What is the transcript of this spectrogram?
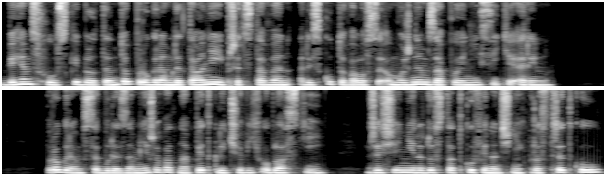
Během schůzky byl tento program detailněji představen a diskutovalo se o možném zapojení sítě ERIN. Program se bude zaměřovat na pět klíčových oblastí. Řešení nedostatku finančních prostředků,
